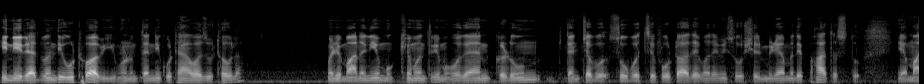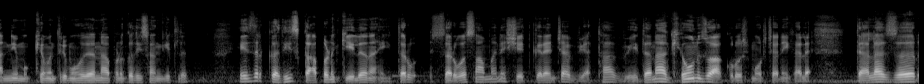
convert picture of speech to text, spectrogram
ही निर्यातबंदी उठवावी म्हणून त्यांनी कुठे आवाज उठवला? म्हणजे माननीय मुख्यमंत्री महोदयांकडून त्यांच्या ब- सोबतचे फोटो आधेमध्ये मी सोशल मीडियामध्ये पाहत असतो. या माननीय मुख्यमंत्री महोदयांना आपण कधी सांगितलं? हे जर कधीच का आपण केलं नाही तर सर्वसामान्य शेतकऱ्यांच्या व्यथा वेदना घेऊन जो आक्रोश मोर्चा निघाला त्याला जर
